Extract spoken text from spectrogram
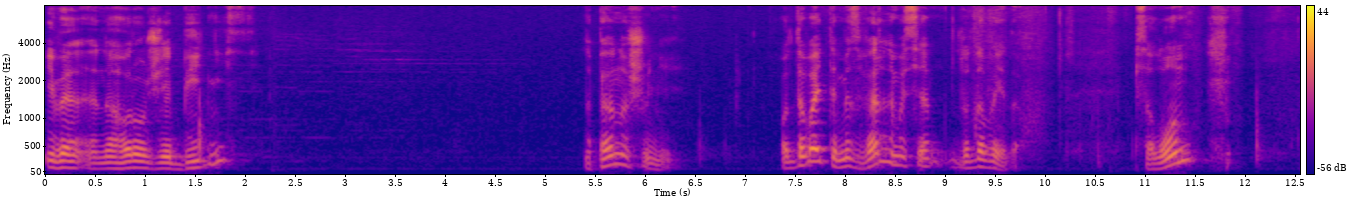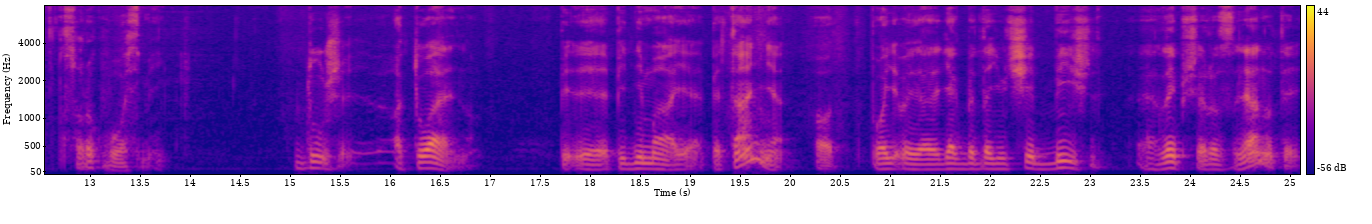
і нагороджує бідність? Напевно, що ні. От давайте ми звернемося до Давида. Псалом 48. Дуже актуально е, піднімає питання, от, е, якби даючи більш глибше розглянути,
